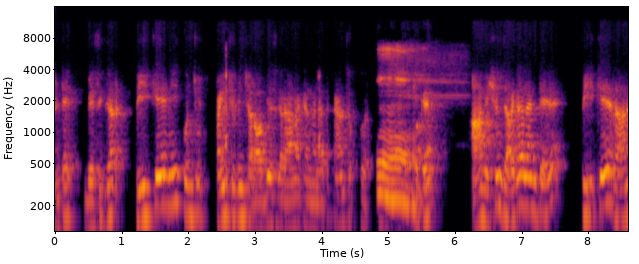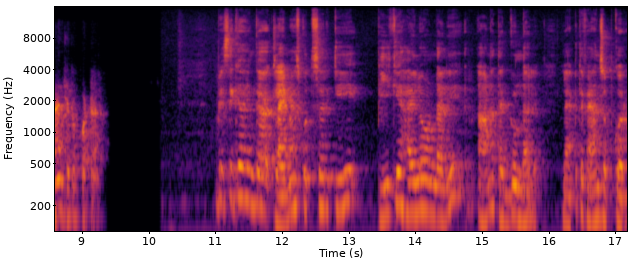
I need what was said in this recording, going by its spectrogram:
అంటే బేసిక్గా పీకే ని కొంచెం పైన చూపించాలి ఆబ్వియస్గా రానా కన్నా లేకపోతే ఫ్యాన్స్ ఒప్పుకోరు ఓకే ఆ విషయం జరగాలంటే పీకే రానాని చితక్కొట్టాలి బేసిక్గా ఇంకా క్లైమాక్స్కి వచ్చేసరికి పీకే హైలో ఉండాలి రానా తగ్గి ఉండాలి లేకపోతే ఫ్యాన్స్ ఒప్పుకోరు.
